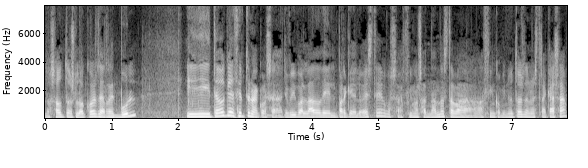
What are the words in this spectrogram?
los autos locos de Red Bull. Y tengo que decirte una cosa, yo vivo al lado del Parque del Oeste, o sea, fuimos andando, estaba a cinco minutos de nuestra casa.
